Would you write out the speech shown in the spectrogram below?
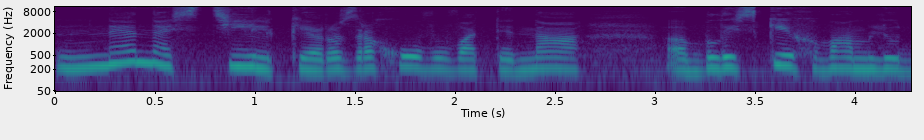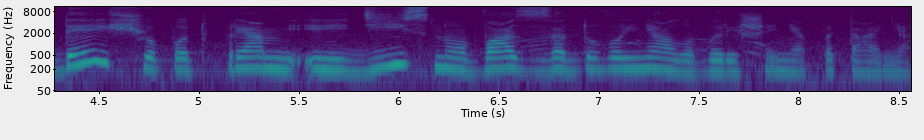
не настільки розраховувати на е, близьких вам людей, щоб от прям дійсно вас задовольняло вирішення питання.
